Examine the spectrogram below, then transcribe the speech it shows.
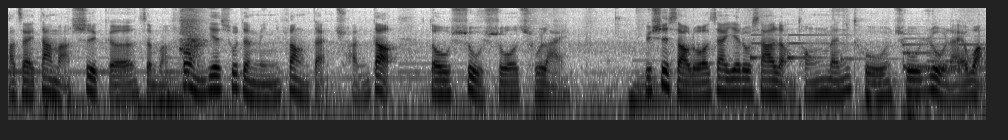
他在大马士革怎么奉耶稣的名放胆传道，都述说出来。于是扫罗在耶路撒冷同门徒出入来往，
